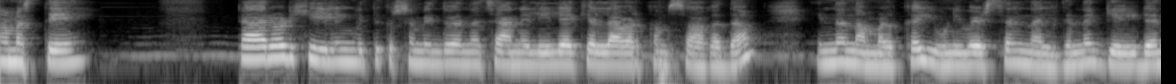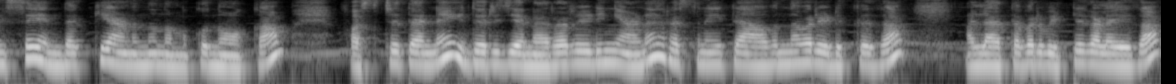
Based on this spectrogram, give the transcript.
नमस्ते। ടാരോഡ് ഹീലിംഗ് വിത്ത് കൃഷ്ണബിന്ദു എന്ന ചാനലിലേക്ക് എല്ലാവർക്കും സ്വാഗതം. ഇന്ന് നമ്മൾക്ക് യൂണിവേഴ്സൽ നൽകുന്ന ഗൈഡൻസ് എന്തൊക്കെയാണെന്ന് നമുക്ക് നോക്കാം. ഫസ്റ്റ് തന്നെ ഇതൊരു ജനറൽ റീഡിംഗ് ആണ്. റെസനേറ്റ് ആവുന്നവർ എടുക്കുക അല്ലാത്തവർ വിട്ടുകളയുക.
